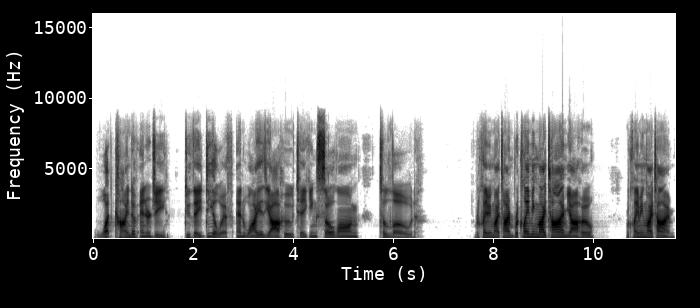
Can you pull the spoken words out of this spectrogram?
What kind of energy do they deal with, and why is Yahoo taking so long to load? Reclaiming my time. Reclaiming my time, Yahoo. Reclaiming my time.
